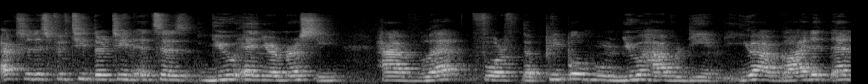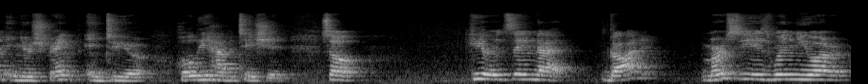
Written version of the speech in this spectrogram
Exodus 15:13 it says, "You and your mercy have led forth the people whom you have redeemed. You have guided them in your strength into your holy habitation." So here it's saying that God mercy is when you are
